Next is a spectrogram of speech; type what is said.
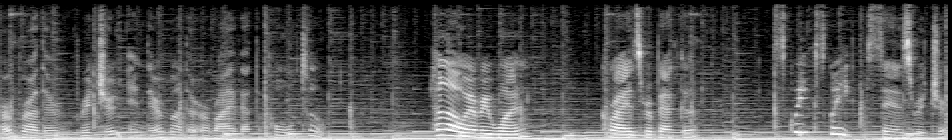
her brother, Richard, and their mother arrive at the pool too. Hello, everyone, cries Rebecca. Squeak, squeak, says Richard.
